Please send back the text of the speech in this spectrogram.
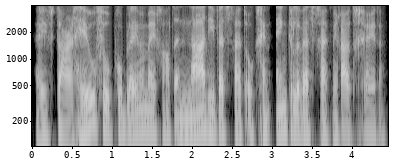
heeft daar heel veel problemen mee gehad. En na die wedstrijd ook geen enkele wedstrijd meer uitgereden.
